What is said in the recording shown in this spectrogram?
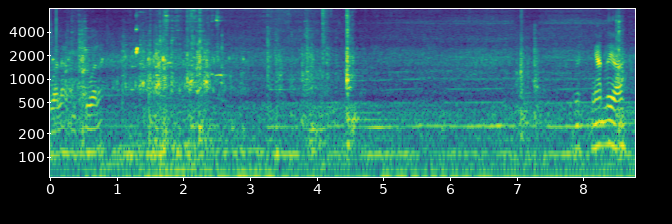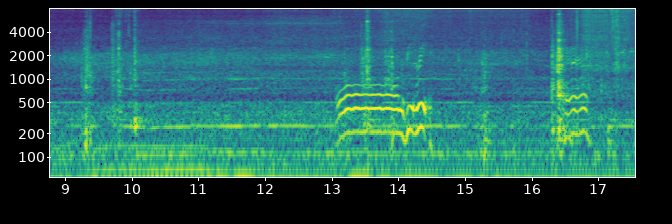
ตัวแล้วบิดตัวแล้วงัดเลยเหรอ โอ้ลูกพี่ลูกพี่ไป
